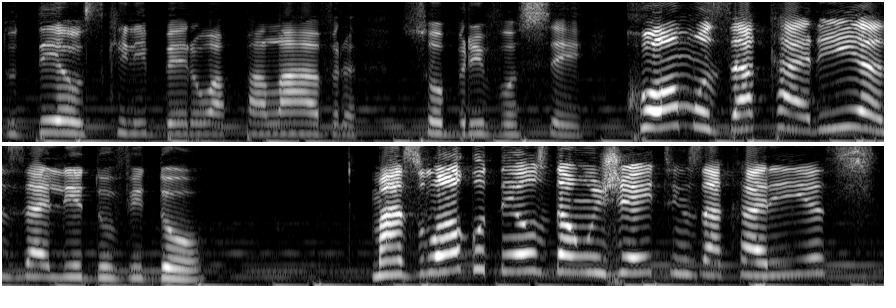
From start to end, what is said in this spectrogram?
do Deus que liberou a palavra sobre você. Como Zacarias ali duvidou. Mas logo Deus dá um jeito em Zacarias.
